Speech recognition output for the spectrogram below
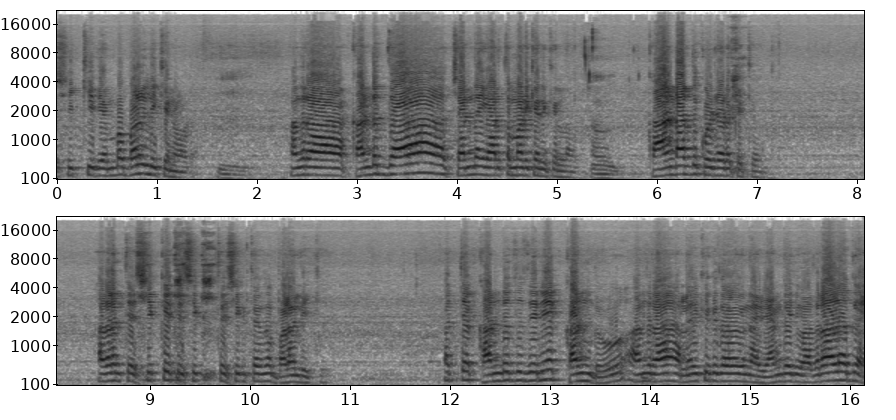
ಸಿಕ್ಕಿದೆಂಬ ಬಳಲಿಕೆ ನೋಡ. ನೋಡಿ ಅಂದ್ರೆ ಕಂಡದ್ದ ಚೆನ್ನಾಗಿ ಅರ್ಥ ಮಾಡ್ಕೊಳಕಿಲ್ಲ ಹೌದು. ಕಾಂಡದ್ದು ಕೊಡಾಡಕೈತಿ ಅಂತ. ಅದರಂತೆ ಸಿಕ್ಕೈತಿ ಸಿಕ್ತೆ ಸಿಕ್ತೆ ಅಂದ್ರೆ ಬಳಲಿಕೆ ಮತ್ತು ಕಂಡದ್ದೇನೆ ಕಂಡು ಅಂದ್ರೆ ಲೌಕಿಕದೊಳಗೆ ನಾವು ಹೆಂಗದೀವಿ ಅದರೊಳಗೆ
